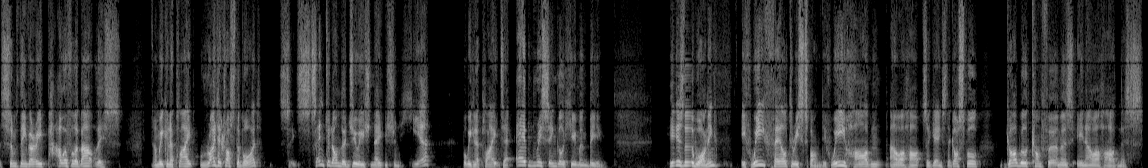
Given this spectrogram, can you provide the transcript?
Something very powerful about this. And we can apply it right across the board. It's centered on the Jewish nation here, but we can apply it to every single human being. Here's the warning if we fail to respond, if we harden our hearts against the gospel, God will confirm us in our hardness.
